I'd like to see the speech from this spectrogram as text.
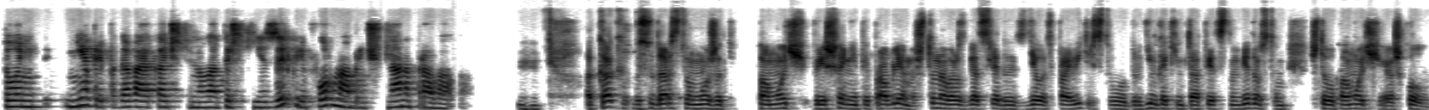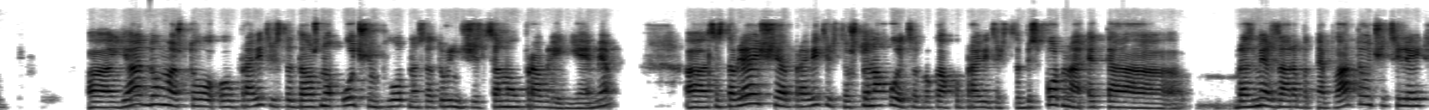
то не преподавая качественно латышский язык, реформа обречена на провал. А как государство может помочь в решении этой проблемы? Что, на ваш взгляд, следует сделать правительству, другим каким-то ответственным ведомствам, чтобы помочь э, школам? А, я думаю, что правительство должно очень плотно сотрудничать с самоуправлениями. А, составляющая правительства, что находится в руках у правительства, бесспорно, это размер заработной платы учителей,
